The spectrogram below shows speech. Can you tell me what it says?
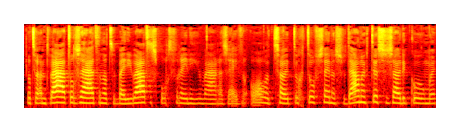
dat we aan het water zaten en dat we bij die watersportvereniging waren. En zeiden van, oh, het zou toch tof zijn als we daar nog tussen zouden komen.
